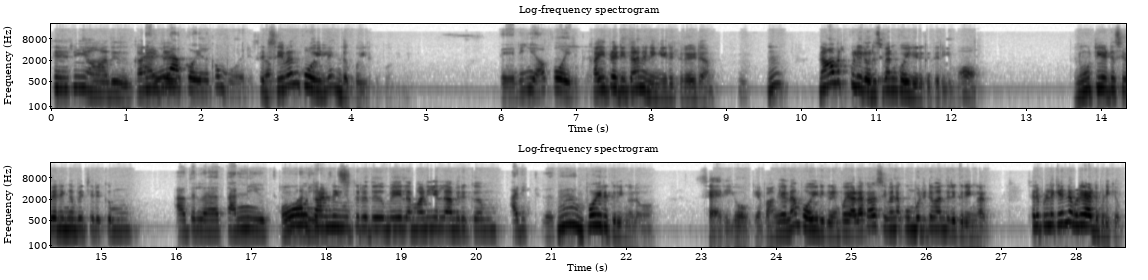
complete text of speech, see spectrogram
தெரியாது. கோயிலுக்கும் சரி சிவன் கோயில்ல இந்த கோயிலுக்கு தெரியா போயிருக்கு. கைதடி தானே நீங்க இருக்கிற இடம்? ம்? நாவற்குழியில் ஒரு சிவன் கோயில் இருக்கு தெரியுமோ? நூற்றி எட்டு சிவலிங்கம் வச்சிருக்கும். அதுல தண்ணி ஓ தண்ணி ஊத்துறது மேல மணி எல்லாம் இருக்கும். அடிக்கிறது. ம் போயிருக்கிறீங்களோ? சரி ஓகே. அப்போ அங்கெல்லாம் போயிருக்கிறேன். போய் அழகா சிவனை கும்பிட்டுட்டு வந்திருக்கிறீங்க. சரி பிள்ளைக்கு என்ன விளையாட்டு பிடிக்கும்?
